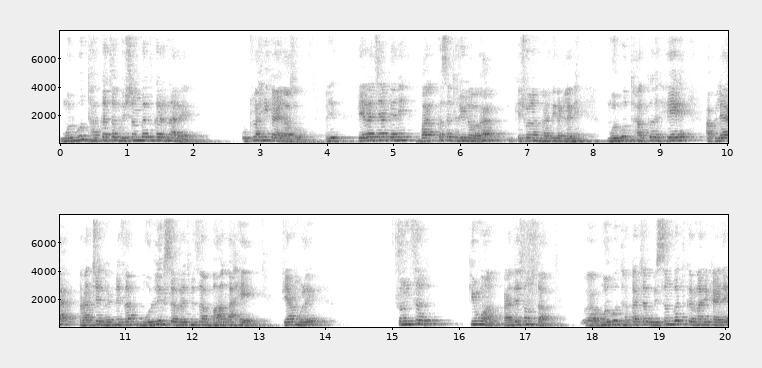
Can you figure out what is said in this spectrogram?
मूलभूत हक्काचा विसंगत करणार आहे कुठलाही कायदा असो म्हणजे तेरा चार त्याने बाग कसं ठरविलं बघा केशवानंद भारती खटल्याने मूलभूत हक्क हे आपल्या राज्य घटनेचा मौलिक संरचनेचा भाग आहे. त्यामुळे संसद किंवा राज्यसंस्था मूलभूत हक्काच्या विसंगत करणारे कायदे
